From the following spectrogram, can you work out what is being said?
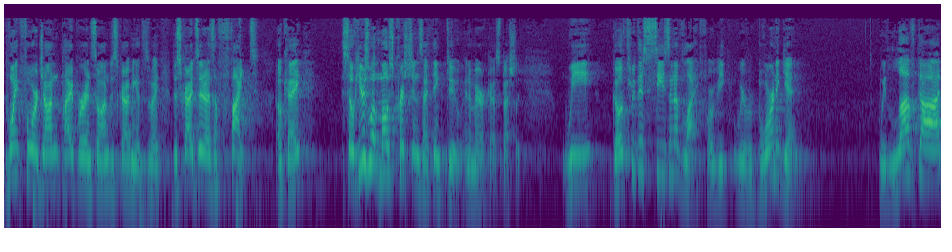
point four, John Piper, and so I'm describing it this way, describes it as a fight, okay? So here's what most Christians, I think, do in America, especially. We go through this season of life where we, we were born again. We love God.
